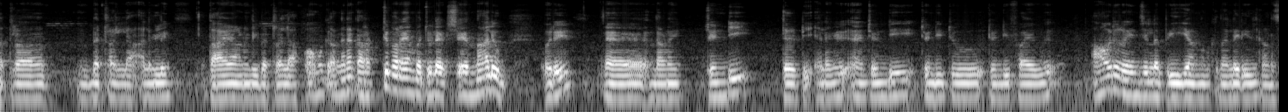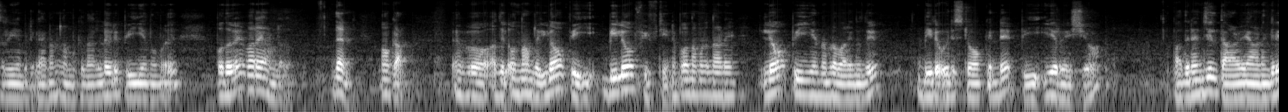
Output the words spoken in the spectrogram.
അത്ര ബെറ്റർ അല്ല. അല്ലെങ്കിൽ താഴെയാണെങ്കിൽ ബെറ്റർ അല്ല. അപ്പോൾ നമുക്ക് അങ്ങനെ കറക്റ്റ് പറയാൻ പറ്റില്ല പക്ഷേ എന്നാലും ഒരു എന്താണ് ട്വന്റി തേർട്ടി അല്ലെങ്കിൽ twenty twenty two twenty five ആ ഒരു റേഞ്ചിലുള്ള പി ആണ് നമുക്ക് നല്ല രീതിയിൽ കൺസിഡർ ചെയ്യാൻ പറ്റും. കാരണം നമുക്ക് നല്ലൊരു പി നമ്മൾ പൊതുവേ പറയാനുള്ളത്. ദെൻ നോക്കാം. അപ്പോൾ അതിൽ ഒന്നാമത് ലോ പി ബിലോ ഫിഫ്റ്റീൻ അപ്പോൾ നമ്മൾ എന്താണ്? ലോ പി എന്ന് നമ്മൾ പറയുന്നത് ബിലോ ഒരു സ്റ്റോക്കിന്റെ പി ഇ റേഷ്യോ പതിനഞ്ചിൽ താഴെയാണെങ്കിൽ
